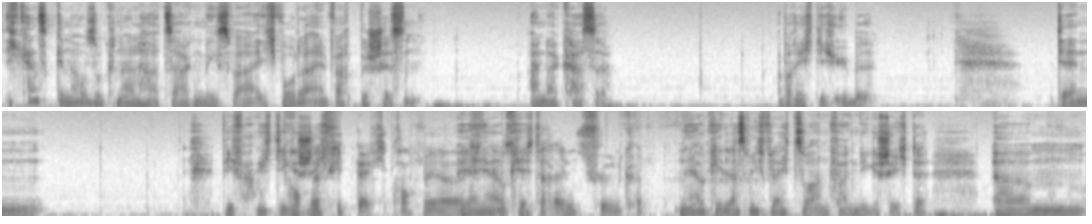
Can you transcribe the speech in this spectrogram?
ich kann es genauso knallhart sagen, wie es war. Ich wurde einfach beschissen. An der Kasse. Aber richtig übel. Denn, wie fange ich die Ich brauche mehr Geschichte Feedback, ich brauche mehr, Ja, ich ja, okay. mich da reinfühlen können. Na okay, lass mich vielleicht so anfangen, die Geschichte. Ähm,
